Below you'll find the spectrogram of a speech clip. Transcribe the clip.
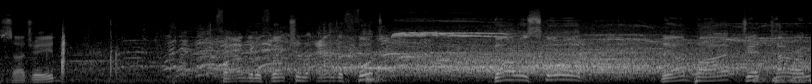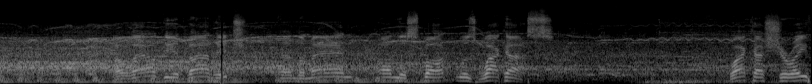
Sajid. Found the deflection and the foot. Goal is scored. The umpire, Jed Curran, allowed the advantage and the man on the spot was Waqas. Waqas Sharif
